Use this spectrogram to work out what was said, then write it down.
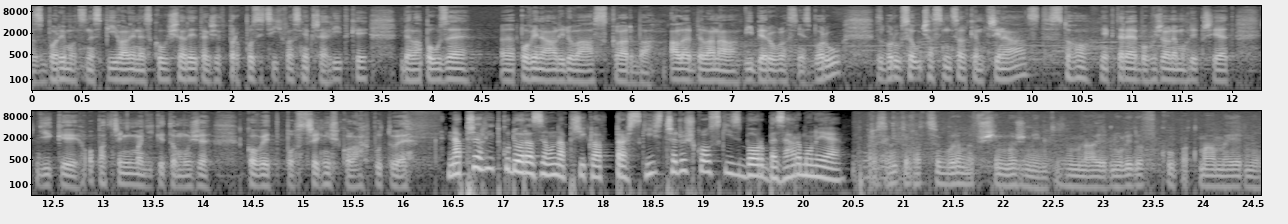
Sbory moc nespívali, neskoušeli, takže v propozicích vlastně přehlídky byla pouze povinná lidová skladba, ale byla na výběru vlastně zborů. Zborů se účastní celkem 13, z toho některé bohužel nemohly přijet díky opatřením a díky tomu, že covid po středních školách putuje. Na přehlídku dorazil například Pražský středoškolský sbor bez harmonie. Prezentovat se budeme vším možným, to znamená jednu lidovku, pak máme jednu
